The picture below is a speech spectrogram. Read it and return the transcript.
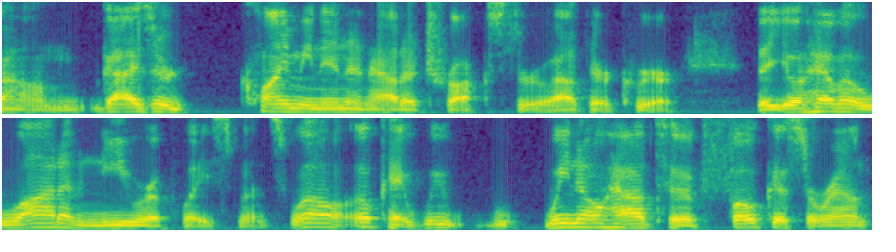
um, guys are climbing in and out of trucks throughout their career that you'll have a lot of knee replacements. Well, okay, we we know how to focus around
